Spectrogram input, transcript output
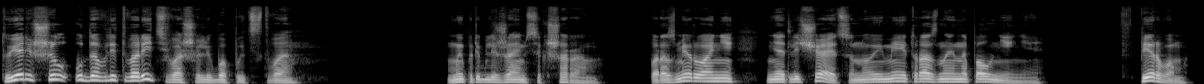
то я решил удовлетворить ваше любопытство. Мы приближаемся к шарам. По размеру они не отличаются, но имеют разное наполнение. В первом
